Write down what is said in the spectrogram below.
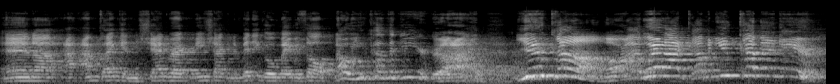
And uh, I, am thinking Shadrach, Meshach, and Abednego maybe thought, no, you come in here. All right? You come, all right? We're not coming. You come in here.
